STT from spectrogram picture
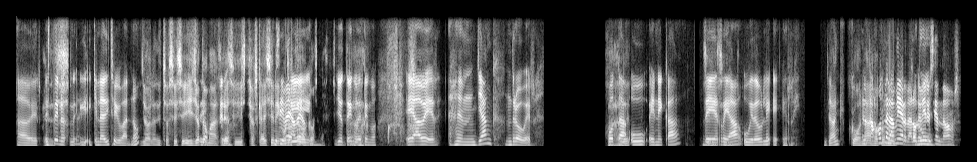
a ver, este no, Pues- ¿quién le ha dicho Iván, no? Yo le he dicho, sí, sí. Y yo Sí, tengo más, pero- ¿eh? si, si os caéis sin Sí, ninguno, venga, tengo. Yo tengo, Ah. yo tengo. Eh, a ver, Jank Drover. Vale. J-U-N-K-D-R-A-W-E-R. Junk con El A, no cajón con de la mierda, lo Con que U. viene siendo, vamos.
